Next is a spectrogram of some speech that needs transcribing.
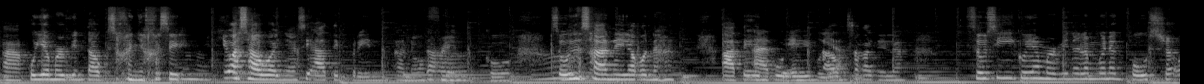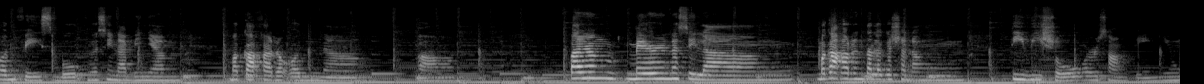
Ah, Kuya Mervin tawag sa kanya kasi Mhm. yung asawa niya si Ate Prin, ano, Ah. friend ko. So, nasanay ako na ate and Ate kuya yung tawag sa kanila. So, si Kuya Mervin, alam ko nag-post siya on Facebook na sinabi niyang magkakaroon ng um, parang meron na silang magkakaroon talaga siya ng TV show or something. Yung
